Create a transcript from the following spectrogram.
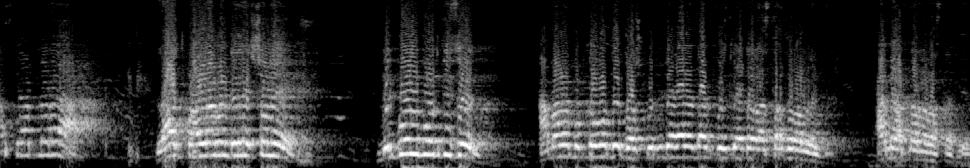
আজকে আপনারা লাস্ট পার্লামেন্ট ইলেকশনে বিপুল ভোট দিচ্ছেন আমার মুখ্যমন্ত্রী দশ কোটি টাকার একটা খুঁজলে একটা রাস্তা আমি আপনারা রাস্তা দিয়ে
